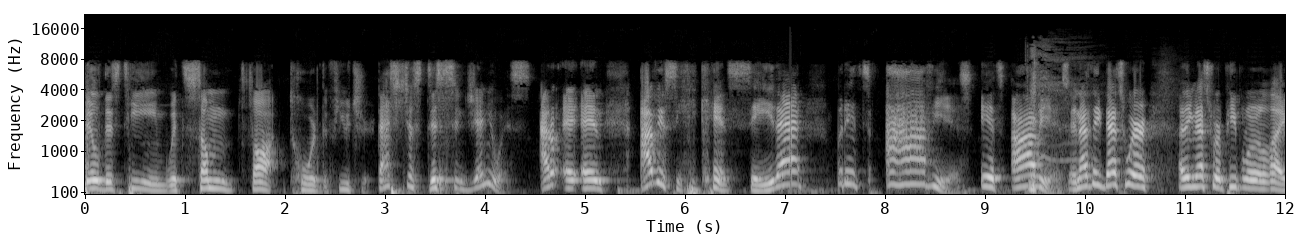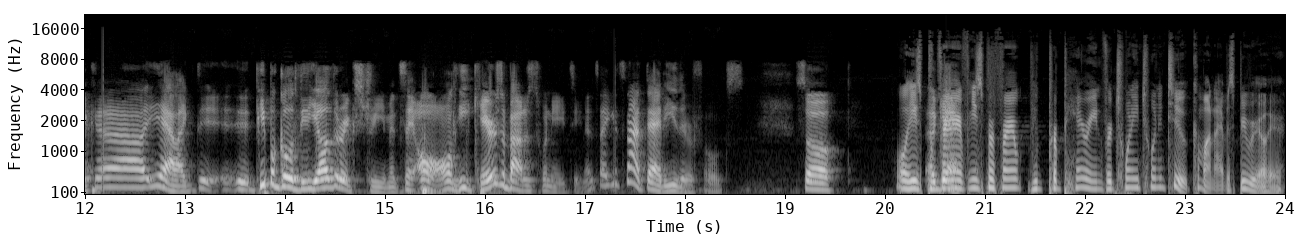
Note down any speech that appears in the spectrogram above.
build this team with some thought toward the future. That's just disingenuous. I don't, and obviously he can't say that, but it's obvious. It's obvious, and I think that's where I think that's where people are like, uh, yeah, like the, people go the other extreme and say, oh, all he cares about is 2018. It's like it's not that either, folks. So, well, he's preparing. Again, he's preparing preparing for 2022. Come on, Ives, be real here.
